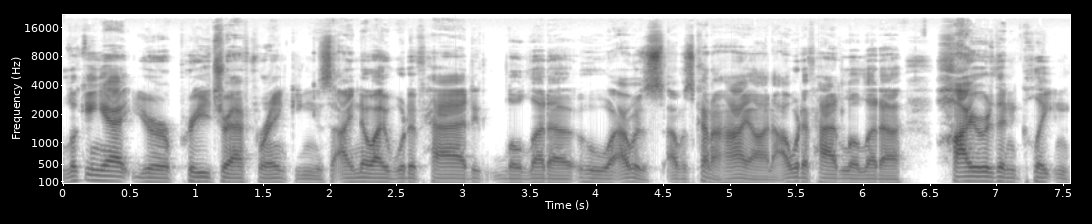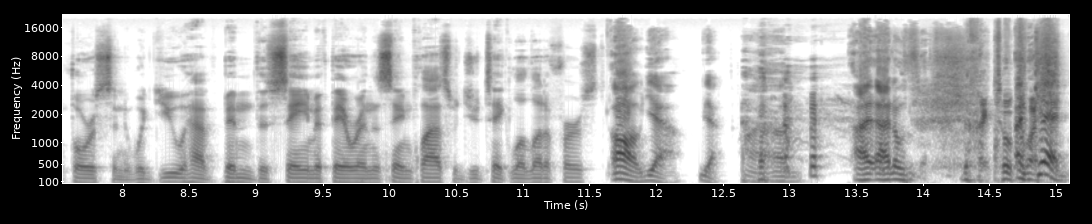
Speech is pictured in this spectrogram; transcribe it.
Looking at your pre-draft rankings, I know I would have had Lauletta, who I was I was kind of high on. I would have had Lauletta higher than Clayton Thorson. Would you have been the same if they were in the same class? Would you take Lauletta first? Oh yeah, yeah. Um, I, I don't. No Again,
